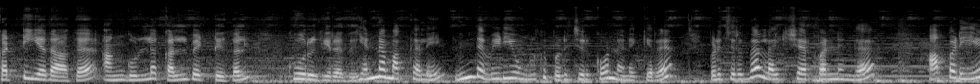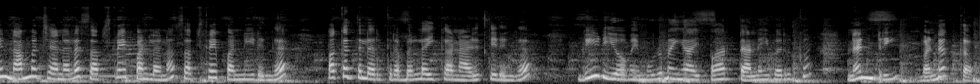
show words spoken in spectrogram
கட்டியதாக அங்குள்ள கல்வெட்டுகள் கூறுகிறது. என்ன மக்களே இந்த வீடியோ உங்களுக்கு பிடிச்சிருக்கோன்னு நினைக்கிறேன். பிடிச்சிருந்தா லைக் ஷேர் பண்ணுங்க. அப்படியே நம்ம சேனலை சப்ஸ்கிரைப் பண்ணலன்னா சப்ஸ்கிரைப் பண்ணிடுங்க. பக்கத்தில் இருக்கிற பெல் ஐக்கானை அழுத்திடுங்க. வீடியோவை முழுமையாய் பார்த்த அனைவருக்கும் நன்றி வணக்கம்.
